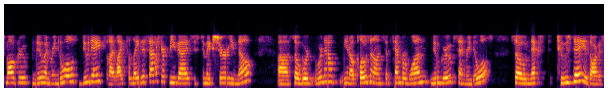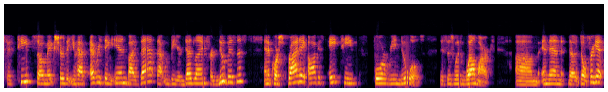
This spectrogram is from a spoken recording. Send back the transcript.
small group new and renewals due dates, and I'd like to lay this out here for you guys just to make sure you know. Uh, so we're we're now you know closing on September one new groups and renewals. So next Tuesday is August 15th. So make sure that you have everything in by that. That would be your deadline for new business. And of course, Friday, August 18th for renewals. This is with Wellmark. Um, and then the, don't forget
